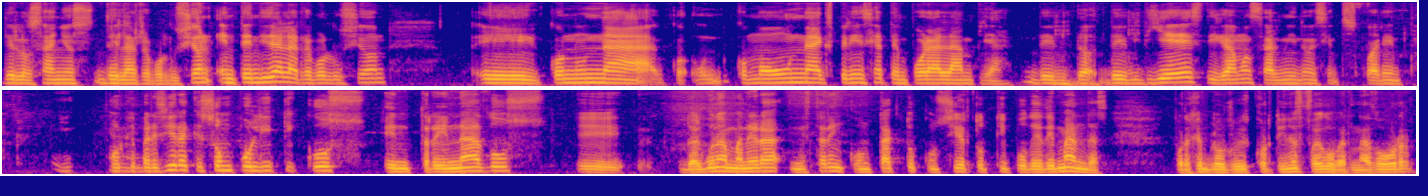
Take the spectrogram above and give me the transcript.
de los años de la revolución, entendida la revolución eh, con una, como una experiencia temporal amplia, del, del 10, digamos, al 1940. Porque pareciera que son políticos entrenados de alguna manera en estar en contacto con cierto tipo de demandas. Por ejemplo, Ruiz Cortines fue gobernador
